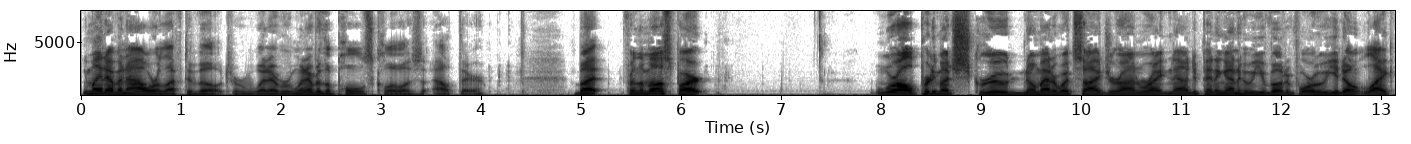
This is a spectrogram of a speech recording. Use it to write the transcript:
you might have an hour left to vote or whatever, whenever the polls close out there. But for the most part, we're all pretty much screwed no matter what side you're on right now, depending on who you voted for, who you don't like,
